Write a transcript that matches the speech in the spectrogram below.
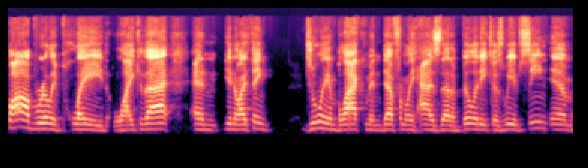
Bob really played like that. And, you know, I think Julian Blackmon definitely has that ability because we have seen him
